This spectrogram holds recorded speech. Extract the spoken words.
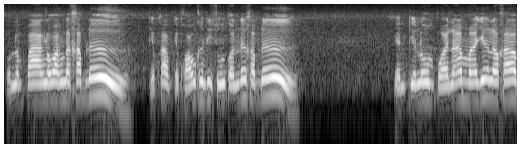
คนลำ ปางระวังนะครับเด้อเก็บข้าวเก็บของขึ้นที่สูงก่อนเด้อครับเด้อเขียนกิโลมปล่อยน้ำมาเยอะแล้วครับ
